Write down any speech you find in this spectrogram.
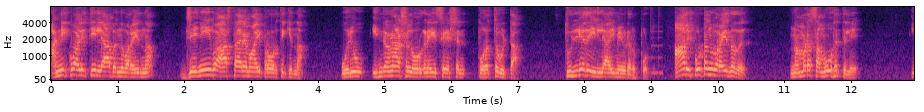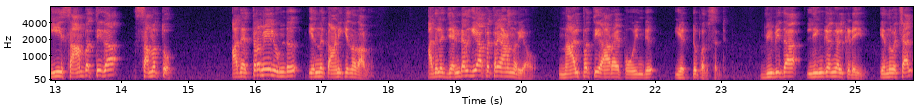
അൺഇക്വാളിറ്റി ലാബ് എന്ന് പറയുന്ന ജനീവ ആസ്ഥാനമായി പ്രവർത്തിക്കുന്ന ഒരു ഇന്റർനാഷണൽ ഓർഗനൈസേഷൻ പുറത്തുവിട്ട തുല്യതയില്ലായ്മയുടെ റിപ്പോർട്ട്. ആ റിപ്പോർട്ടെന്ന് പറയുന്നത് നമ്മുടെ സമൂഹത്തിലെ ഈ സാമ്പത്തിക സമത്വം അതെത്രമേലുണ്ട് എന്ന് കാണിക്കുന്നതാണ്. അതിൽ ജെൻഡർ ഗ്യാപ്പ് എത്രയാണെന്നറിയാവോ? നാൽപ്പത്തി ആറ് പോയിന്റ് എട്ട് പെർസെന്റ് വിവിധ ലിംഗങ്ങൾക്കിടയിൽ. എന്ന് വെച്ചാൽ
